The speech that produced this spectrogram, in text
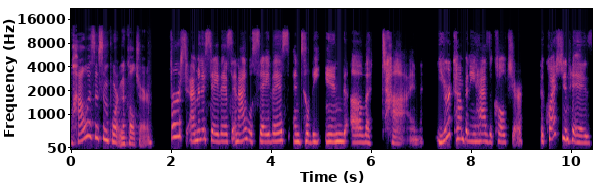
How is this important to culture? First, I'm going to say this, and I will say this until the end of time your company has a culture. The question is,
